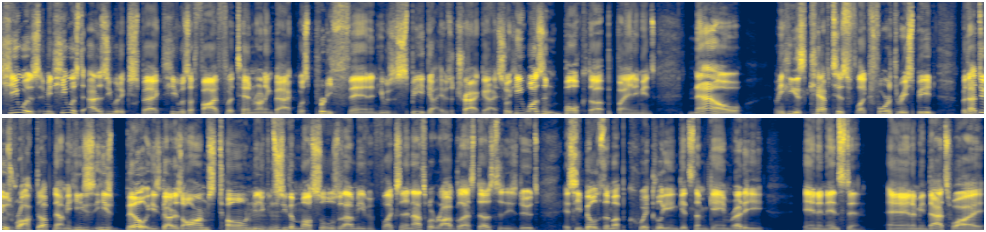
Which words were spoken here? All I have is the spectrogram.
he was, I mean, he was as you would expect. He was a five foot ten running back, was pretty thin, and he was a speed guy. He was a track guy, so he wasn't bulked up by any means. Now, I mean, he has kept his like four three speed, but that dude's rocked up now. I mean, he's he's built. He's got his arms toned. I mean, you can see the muscles without him even flexing, and that's what Rob Glass does to these dudes. Is he builds them up quickly and gets them game ready in an instant. And I mean, that's why.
